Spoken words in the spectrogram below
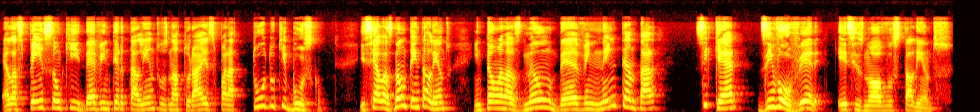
Elas pensam que devem ter talentos naturais para tudo que buscam. E se elas não têm talento, então elas não devem nem tentar sequer desenvolver esses novos talentos.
